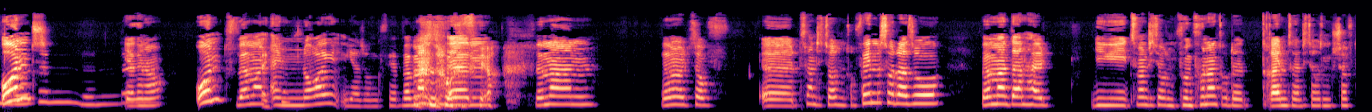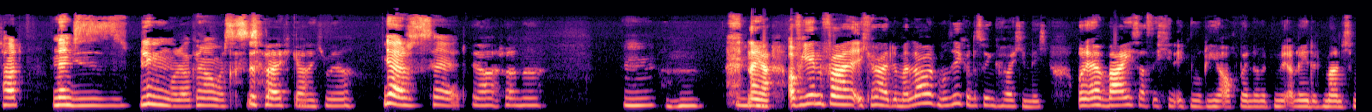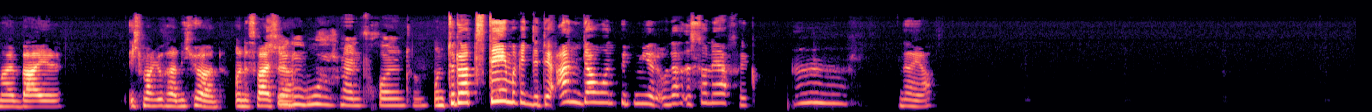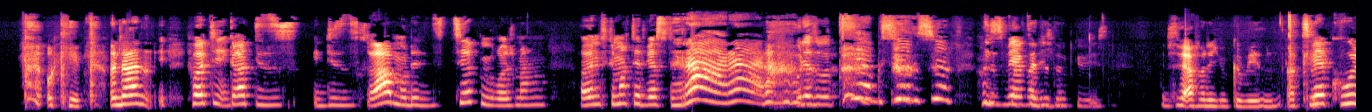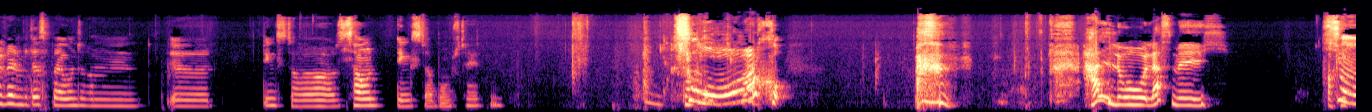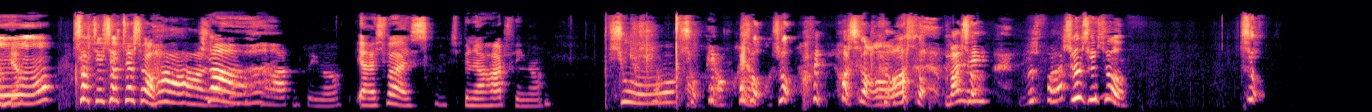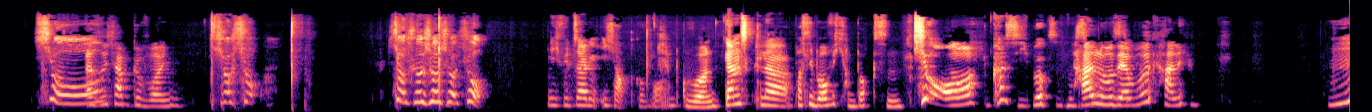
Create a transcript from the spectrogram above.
Und- Ja, genau. Und wenn man Echt einen neuen, ja, so ungefähr, wenn man, So ähm, ungefähr. wenn man, wenn man jetzt auf äh, 20.000 Trophäen ist oder so, wenn man dann halt die 20.500 oder 23.000 geschafft hat und dann dieses Blingen oder keine Ahnung was das Das höre ich gar nicht mehr. Ja, das ist sad. Ja, schon, ne? Mhm. Mhm. Naja, auf jeden Fall, ich höre halt immer laut Musik und deswegen höre ich ihn nicht. Und er weiß, dass ich ihn ignoriere, auch wenn er mit mir redet manchmal, weil ich mag das halt nicht hören. Und das weiß er. Deswegen rufe ich meinen Freund. an. Und trotzdem redet er andauernd mit mir. Und das ist so nervig. Mm. Naja. Okay. Und dann, Ich wollte gerade dieses, dieses Raben oder dieses Zirpengeräusch machen. Aber wenn ich es gemacht hätte, wäre es ra, ra, ra. Oder so zirp, zirp, zirp. Und es wäre einfach nicht gut gewesen. das wäre einfach nicht gut gewesen. Es Okay. wäre cool, wenn wir das bei unseren äh, Dings da, Sound-Dings da bumst hätten. Hallo, lass mich. Okay, her. schau, schau, schau, schau, schau. Ah, Ja. ich weiß. Ich bin der Hartfinger. Schau, schau, schau, schau, schau, schau. Mann, ey, du bist voll. Schau, schau. Schau. Schau. Also ich habe gewonnen. Schau, schau. Schau, schau, schau, schau, schau. Ich würde sagen, ich habe gewonnen. Gewonnen. Ganz klar. Pass lieber auf, ich kann boxen. Tja, du kannst nicht boxen. Hallo, sehr wohl kann ich. Hm?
